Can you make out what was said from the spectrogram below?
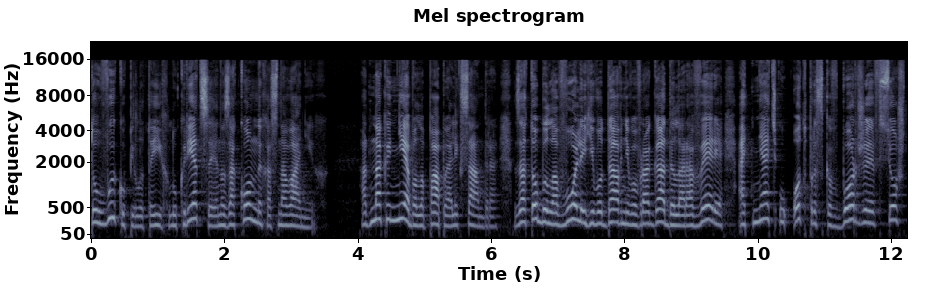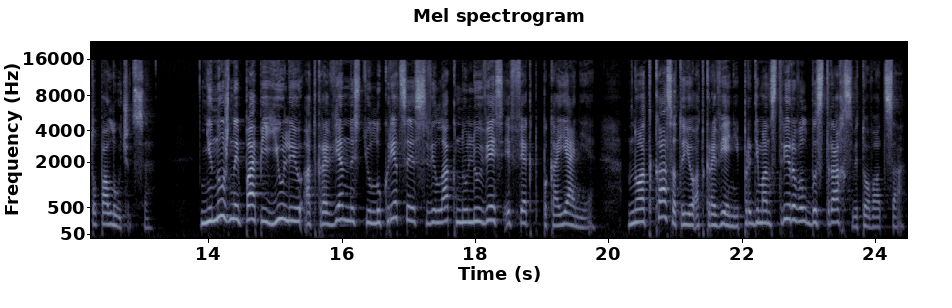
то выкупила-то их Лукреция на законных основаниях. Однако не было папы Александра, зато была воля его давнего врага де Ларавере отнять у отпрысков Борджия все, что получится. Ненужной папе Юлию откровенностью Лукреция свела к нулю весь эффект покаяния, но отказ от ее откровений продемонстрировал бы страх святого отца –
